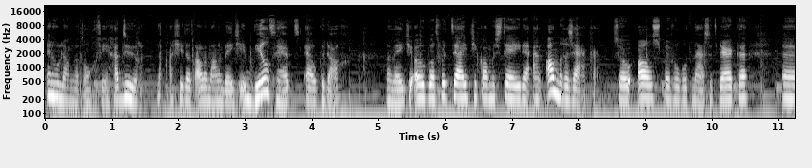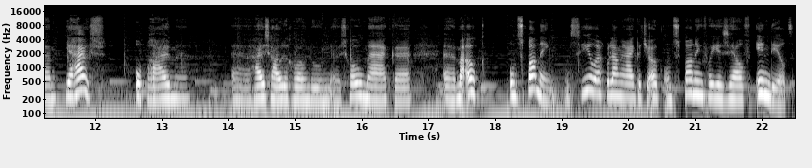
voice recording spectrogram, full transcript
en hoe lang dat ongeveer gaat duren. Nou, als je dat allemaal een beetje in beeld hebt elke dag, dan weet je ook wat voor tijd je kan besteden aan andere zaken. Zoals bijvoorbeeld naast het werken uh, je huis opruimen, uh, huishouden gewoon doen, uh, schoonmaken, uh, maar ook ontspanning. Het is heel erg belangrijk dat je ook ontspanning voor jezelf indeelt.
